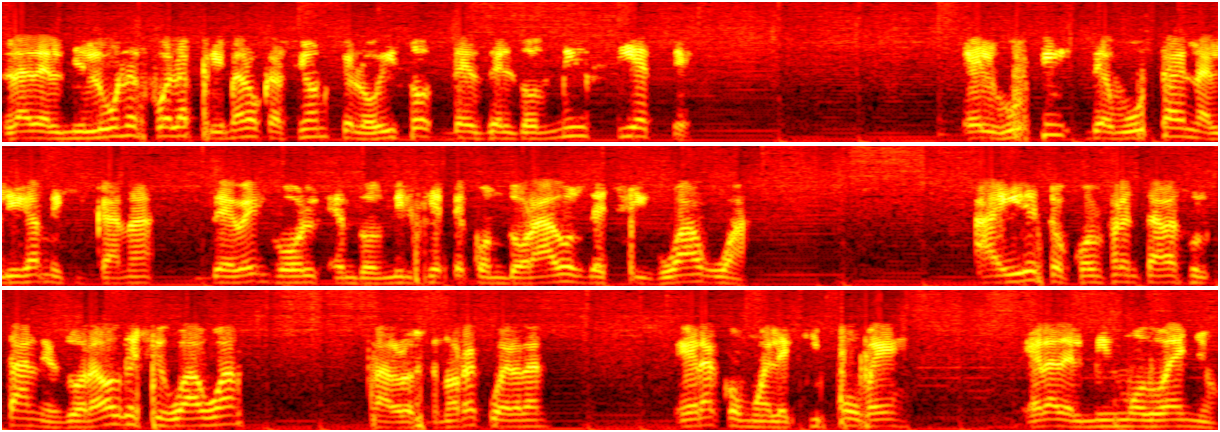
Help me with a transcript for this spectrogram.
la del mi lunes fue la primera ocasión que lo hizo desde el 2007. El Guti debuta en la Liga Mexicana de Béisbol en 2007 con Dorados de Chihuahua ahí le tocó enfrentar a Sultanes. Dorados de Chihuahua, para los que no recuerdan, era como el equipo B, era del mismo dueño,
